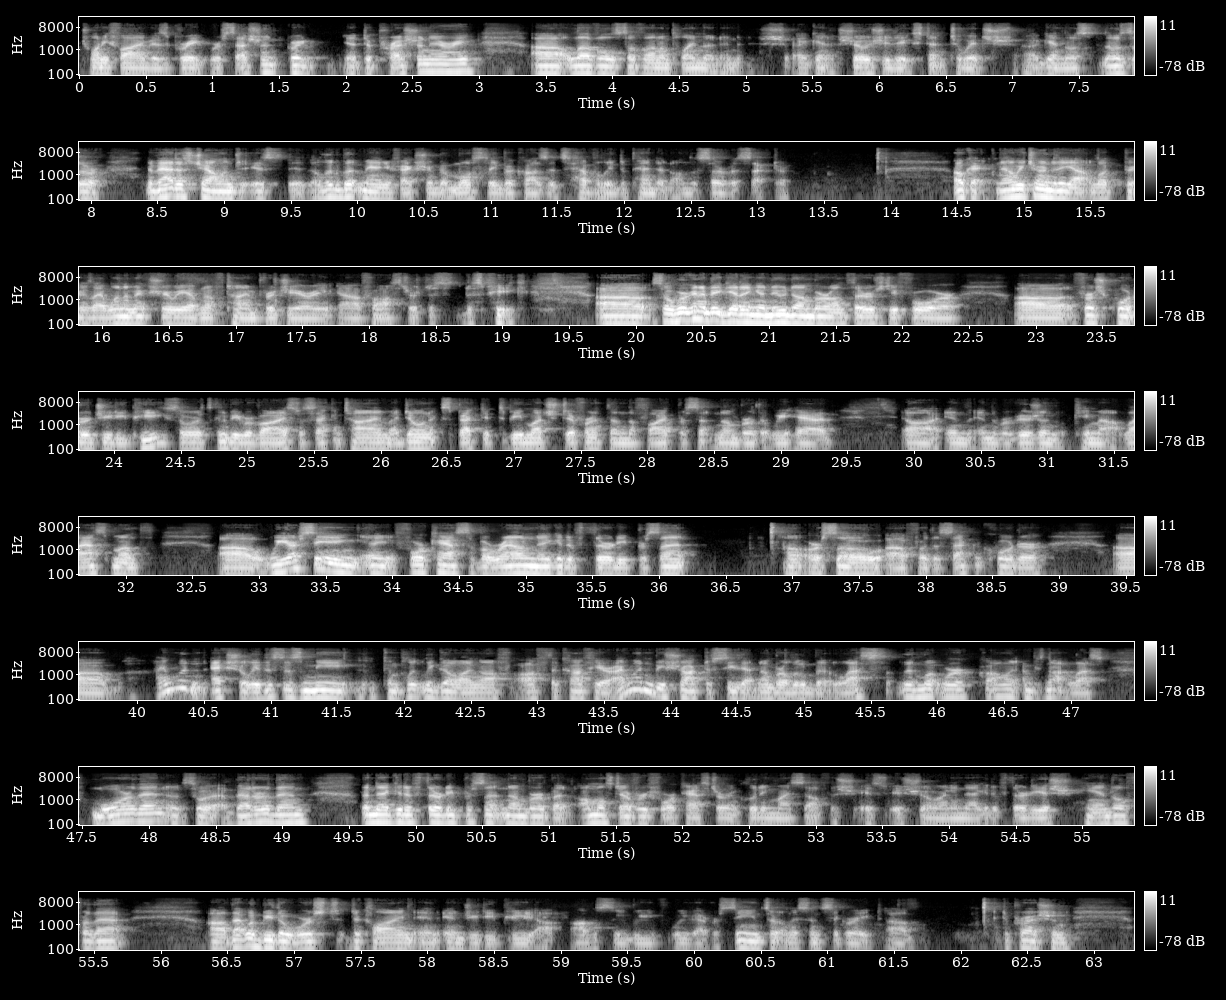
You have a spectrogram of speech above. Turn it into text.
25 is Great Recession, Great Depressionary uh, levels of unemployment, and again, it shows you the extent to which, again, those those are Nevada's challenge is a little bit manufacturing, but mostly because it's heavily dependent on the service sector. Okay, now we turn to the outlook because I want to make sure we have enough time for Jerry uh, Foster to, to speak. Uh, so we're going to be getting a new number on Thursday for uh, first quarter GDP. So it's going to be revised a second time. I don't expect it to be much different than the 5% number that we had uh, in, in the revision that came out last month. Uh, we are seeing a forecast of around negative 30% uh, or so uh, for the second quarter. Uh, I wouldn't actually, this is me completely going off, off the cuff here. I wouldn't be shocked to see that number a little bit less than what we're calling, I mean, it's not less, more than, so better than the negative 30% number, but almost every forecaster, including myself, is, is, is showing a negative 30-ish handle for that. Uh, that would be the worst decline in, in GDP, uh, obviously, we've, we've ever seen, certainly since the Great uh, Depression.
